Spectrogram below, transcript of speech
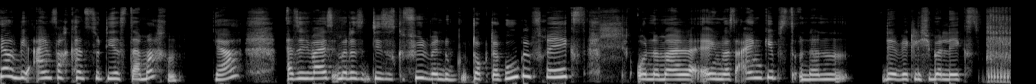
Ja, und wie einfach kannst du dir es da machen? Ja, also ich weiß immer dass dieses Gefühl, wenn du Dr. Google fragst und dann mal irgendwas eingibst und dann dir wirklich überlegst, pff,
